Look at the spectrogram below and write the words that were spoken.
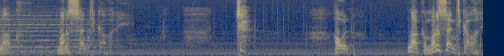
నాకు మనశ్శాంతి కావాలి. నాకు మనశ్శాంతి కావాలి.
